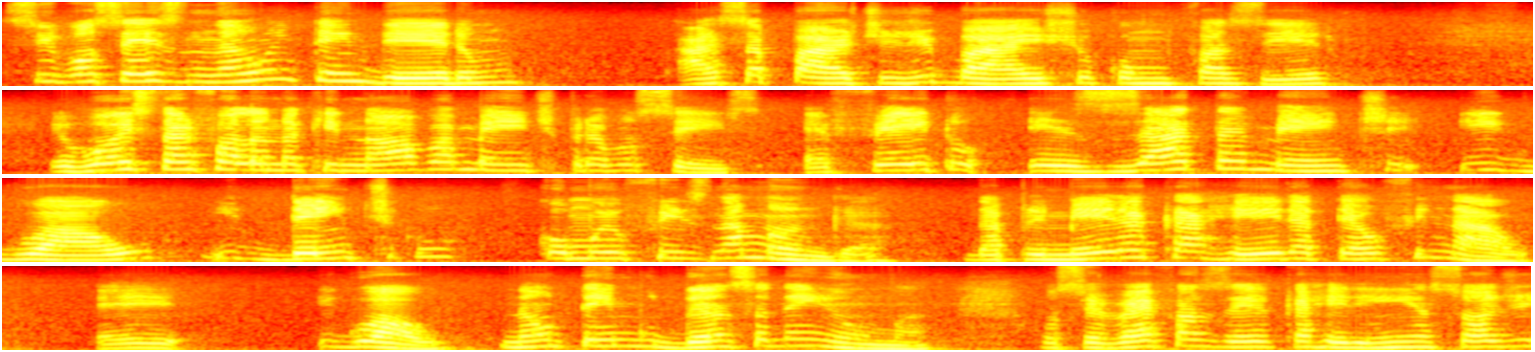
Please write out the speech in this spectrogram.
se vocês não entenderam essa parte de baixo, como fazer, eu vou estar falando aqui novamente para vocês. É feito exatamente igual, idêntico como eu fiz na manga. Da primeira carreira até o final. É igual, não tem mudança nenhuma. Você vai fazer carreirinha só de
